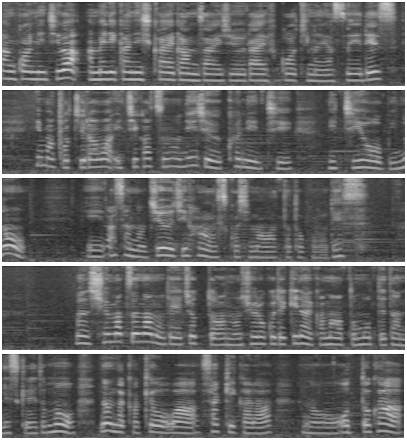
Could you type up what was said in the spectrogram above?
さんこんにちは。アメリカ西海岸在住ライフコーチの安江です。今こちらは1月の29日日曜日の、えー、朝の10時半を少し回ったところです。まあ、週末なのでちょっとあの収録できないかなと思ってたんですけれどもなんだか今日はさっきからあの夫が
